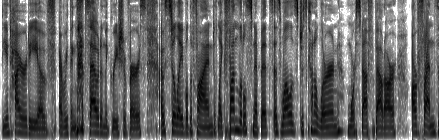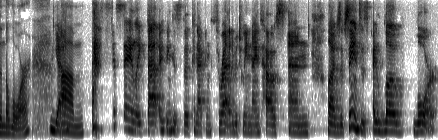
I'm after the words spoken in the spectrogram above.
the entirety of everything that's out in the Grishaverse, I was still able to find like fun little snippets as well as just kind of learn more stuff about our our friends in the lore. Yeah. Um, just say like that I think is the connecting thread between Ninth House and Lives of Saints is I love lore.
